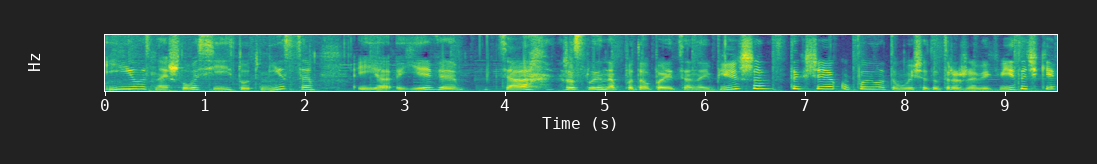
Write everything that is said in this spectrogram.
І знайшлось їй тут місце. І Єві ця рослина подобається найбільше з тих, що я купила, тому що тут рожеві квіточки.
